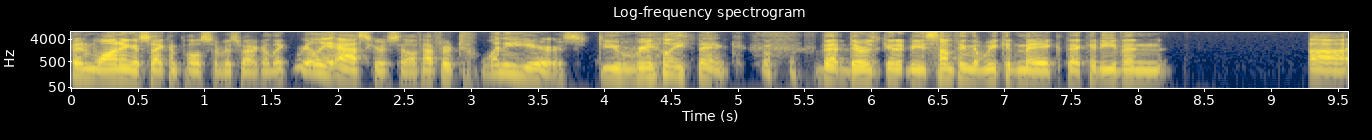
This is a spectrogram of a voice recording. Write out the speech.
been wanting a second Postal Service record, like really ask yourself after 20 years, do you really think that there's going to be something that we could make that could even, uh,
